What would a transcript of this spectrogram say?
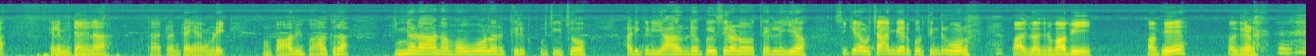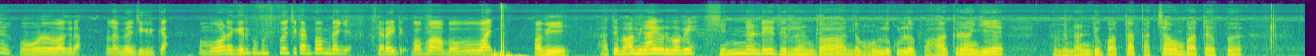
கிளம்பிட்டாங்களா? நான் கிளம்பிட்டாங்க. எனக்கு முடி பாவி பார்க்குறா என்னடா நம்ம ஓனர் கிறுக்கு பிடிச்சிக்கிச்சோ? அடிக்கடி யாருக்கிட்ட பேசுகிறானோ தெரியலையோ? சீக்கிரம் அவன் சாமியாருக்கு ஒரு தின்று போகணும். பாவி பார்க்குற பாபி. பாபி பார்க்குறாடா ஓனர் பார்க்குறா நல்லா மேய்ச்சிக்கிருக்கா நம்ம ஓனர் கிறுக்கு பிடிச்சி போச்சு கன்ஃபார்ம் பண்ணிட்டாங்க. சரி ரைட்டு பாமா பாய் பாபி. அத்தை பாபி? நாய் வருது பாபி. என்னண்டே தெரிலன்பா அந்த முள்ளுக்குள்ளே பார்க்குறாங்க நம்ம நண்டு பார்த்தா கச்சாவும் பார்த்தப்போ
